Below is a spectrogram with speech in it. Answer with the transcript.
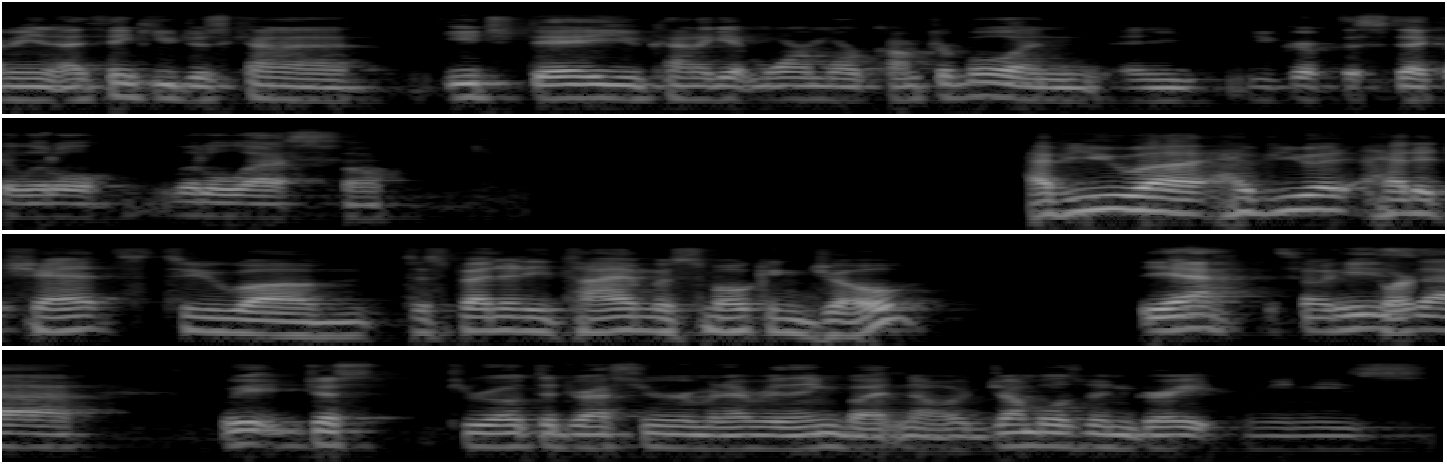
I mean, I think you just kind of each day you kind of get more and more comfortable and and you, you grip the stick a little little less. So. Have you uh, have you had a chance to um, to spend any time with Smoking Joe? Yeah, so he's uh, we just throughout the dressing room and everything, but no, Jumbo's been great. I mean, he's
